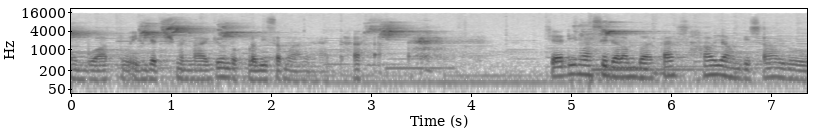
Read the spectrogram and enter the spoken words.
membuat lu engagement lagi untuk lebih semangat. Jadi masih dalam batas hal yang bisa lu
